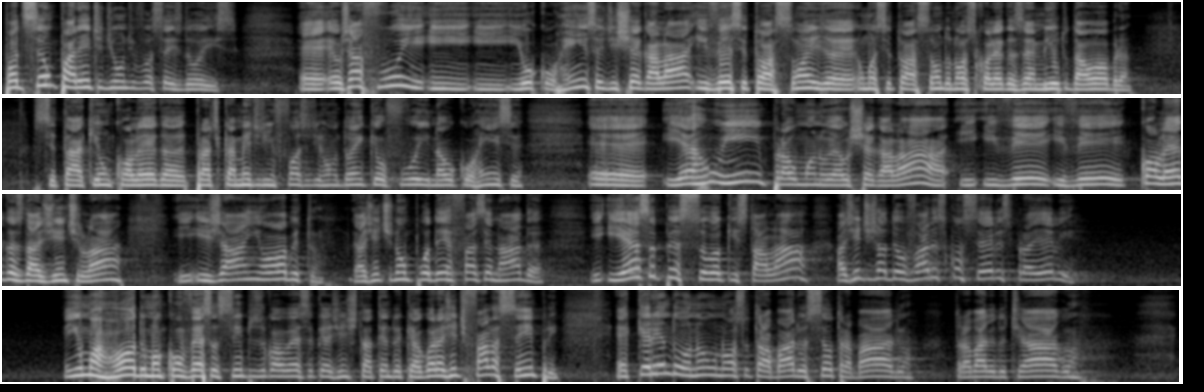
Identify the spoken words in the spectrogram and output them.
Pode ser um parente de um de vocês dois. É, eu já fui em, em, em, ocorrência de chegar lá e ver situações, é, uma situação do nosso colega Zé Milton da obra. Citar aqui um colega praticamente de infância de Rondônia que eu fui na ocorrência. É, e é ruim para o Manuel chegar lá e, e, ver, e ver colegas da gente lá e, e, já em óbito, a gente não poder fazer nada. E, e essa pessoa que está lá, a gente já deu vários conselhos para ele em uma roda, uma conversa simples igual essa que a gente está tendo aqui agora, a gente fala sempre, é, querendo ou não, o nosso trabalho, o seu trabalho, o trabalho do Tiago,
